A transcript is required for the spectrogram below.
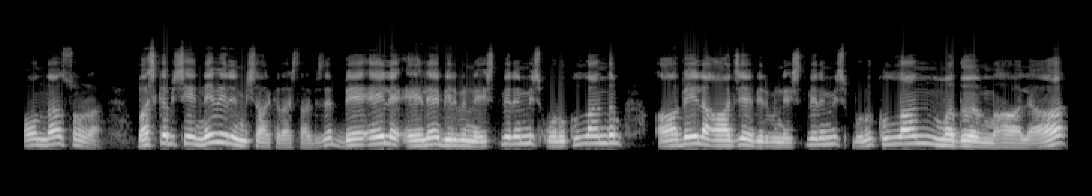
ondan sonra başka bir şey ne verilmiş arkadaşlar bize? BE ile EL birbirine eşit verilmiş. Onu kullandım. AB ile AC birbirine eşit verilmiş. Bunu kullanmadım hala.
